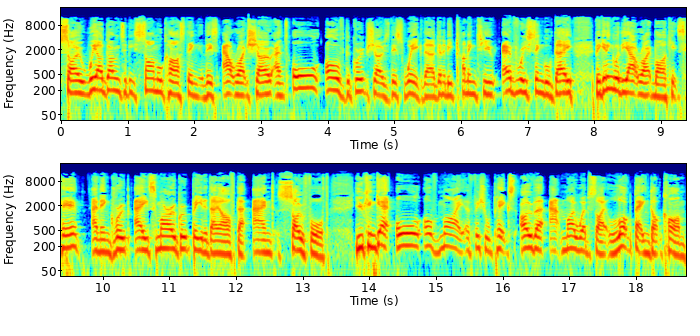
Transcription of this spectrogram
So we are going to be simulcasting this outright show and all of the group shows this week. They are going to be coming to you every single day, beginning with the outright markets here and then group A tomorrow, group B the day after and so forth. You can get all of my official picks over at my website, lockbetting.com,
